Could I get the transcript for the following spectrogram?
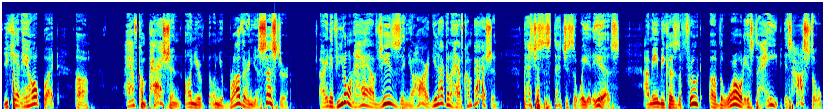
you can't help but, uh, have compassion on your, on your brother and your sister. All right. If you don't have Jesus in your heart, you're not going to have compassion. That's just, that's just the way it is. I mean, because the fruit of the world is to hate, is hostile.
